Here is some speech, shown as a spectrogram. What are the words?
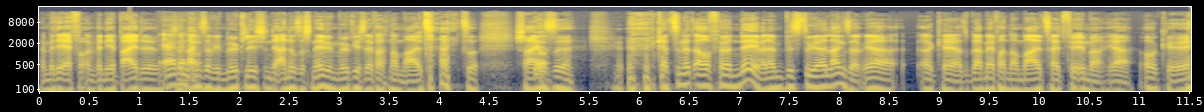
damit ihr einfach, und wenn ihr beide Ja, so genau. langsam wie möglich und der andere so schnell wie möglich, ist einfach Normalzeit. So, scheiße. Kannst du nicht aufhören? Nee, weil dann bist du ja langsam. Ja, okay, also bleiben einfach Normalzeit für immer. Ja, okay.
